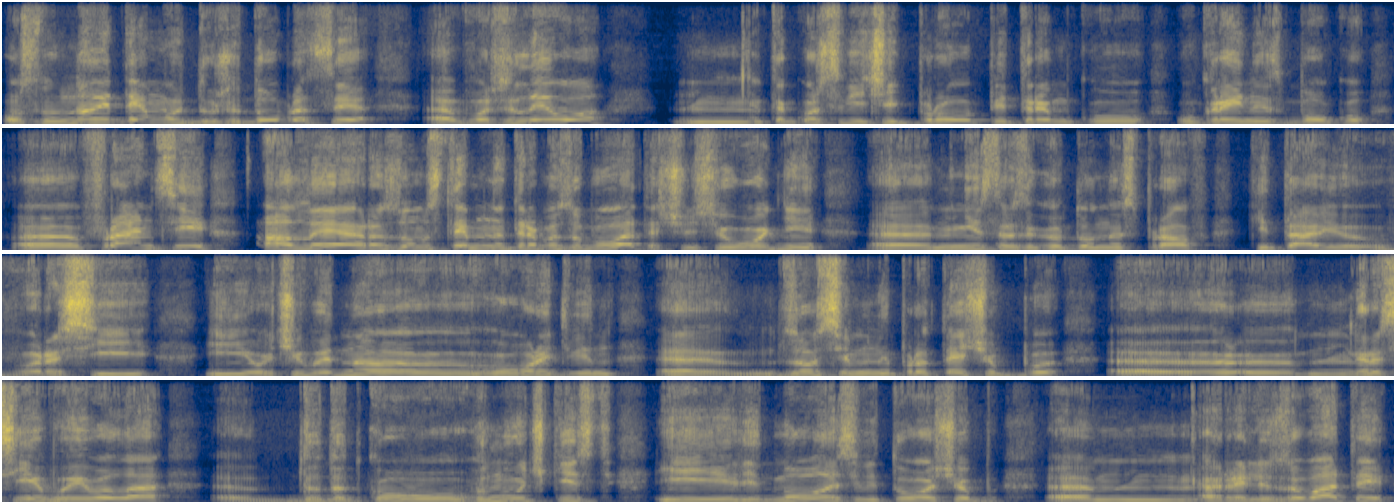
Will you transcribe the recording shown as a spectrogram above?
основною темою. Дуже добре, це важливо. Також свідчить про підтримку України з боку е, Франції, але разом з тим не треба забувати, що сьогодні е, міністр закордонних справ Китаю в Росії, і очевидно, говорить він е, зовсім не про те, щоб Росія виявила додаткову гнучкість і відмовилась від того, щоб реалізувати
